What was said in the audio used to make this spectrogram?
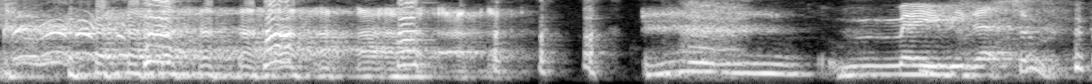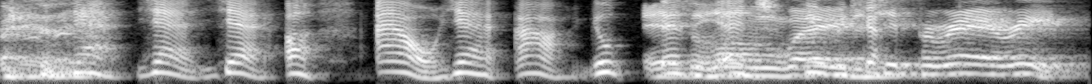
Maybe that too. yeah, yeah, yeah. Oh, ow, yeah, ow. You'll, It's there's a the long edge. Way to go. Tipperary.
